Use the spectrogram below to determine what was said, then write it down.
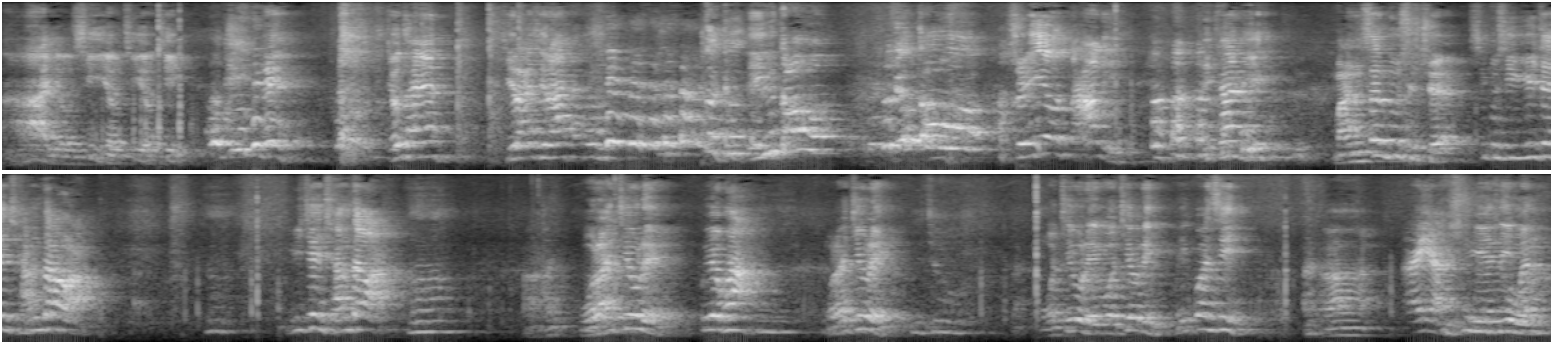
啊，有气有气有气！哎，犹太人，起来起来！大 哥，你打谁要打你？你看你满身都是血，是不是遇见强盗啊？遇见强盗啊？啊！我来救你，不要怕，我来救你。你救我？我救你，我救你，没关系。啊！哎呀，谢谢你们。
